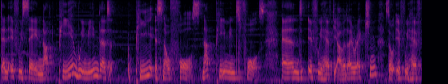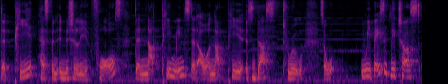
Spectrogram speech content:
then if we say not P, we mean that P is now false. Not P means false. And if we have the other direction, so if we have that P has been initially false, then not P means that our not P is thus true. So we basically just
